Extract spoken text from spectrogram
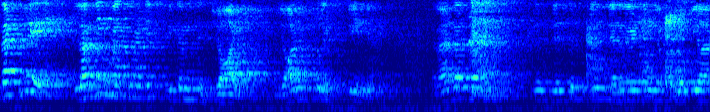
That way, learning mathematics becomes a joy, joyful experience, rather than this discipline generating a phobia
